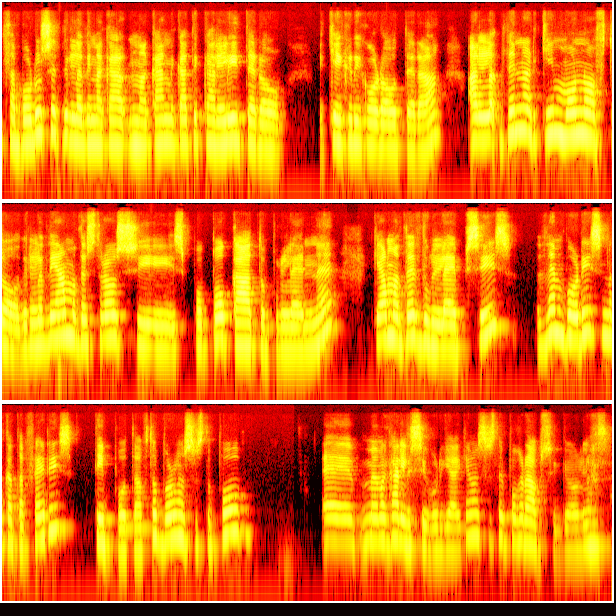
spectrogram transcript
θα μπορούσε δηλαδή να, να κάνει κάτι καλύτερο και γρηγορότερα, αλλά δεν αρκεί μόνο αυτό. Δηλαδή, άμα δεν στρώσεις ποπό κάτω που λένε και άμα δεν δουλέψεις, δεν μπορείς να καταφέρεις τίποτα. Αυτό μπορώ να σας το πω ε, με μεγάλη σιγουριά και να σας το υπογράψω κιόλας.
